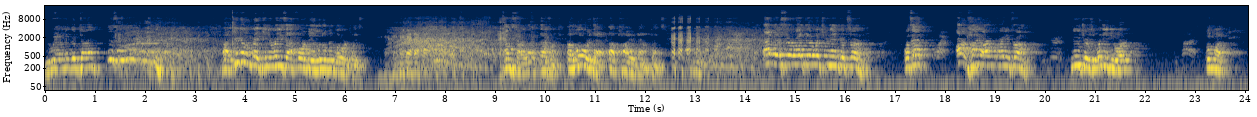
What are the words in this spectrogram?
You having a good time? All right, you're doing great. Can you raise that for me a little bit lower, please? I'm sorry, that, that was wrong. Uh, lower that, up, higher, down. Thanks. Hi there, sir, right there. What's your name, good sir? What's that? Art. Hi, Art. Where are you from? New Jersey. New Jersey. What do you do, Art? Retired. From what?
